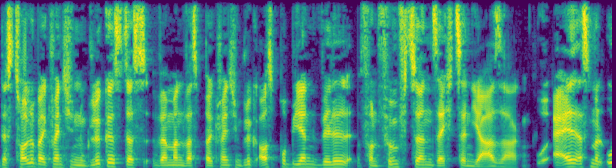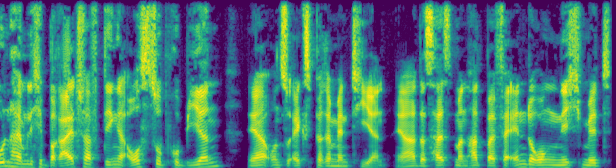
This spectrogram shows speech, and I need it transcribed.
Das Tolle bei Quäntchen und Glück ist, dass wenn man was bei Quäntchen und Glück ausprobieren will, von 15, 16 Ja sagen. Erstmal unheimliche Bereitschaft, Dinge auszuprobieren ja, und zu experimentieren. Ja, das heißt, man hat bei Veränderungen nicht mit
